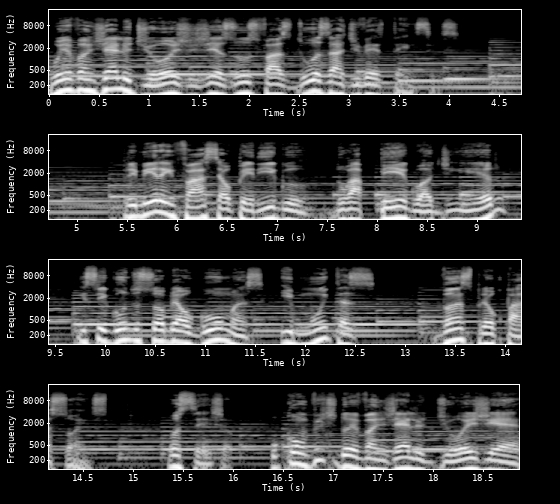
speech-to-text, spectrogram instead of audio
O evangelho de hoje, Jesus faz duas advertências. Primeira, em face ao perigo do apego ao dinheiro, e segundo, sobre algumas e muitas vãs preocupações. Ou seja, o convite do evangelho de hoje é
